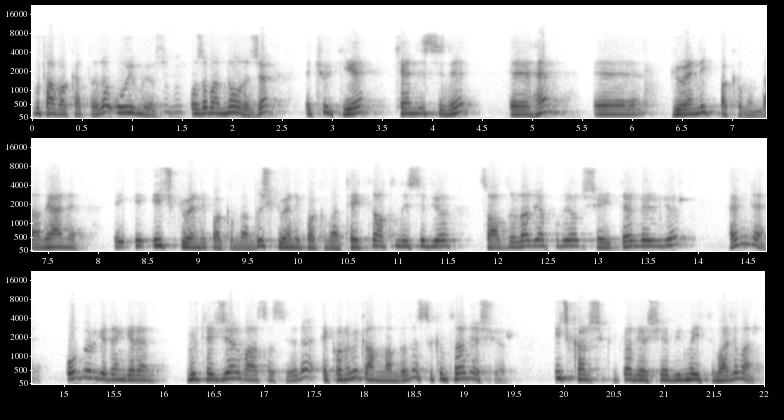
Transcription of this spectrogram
mutabakatlara uymuyorsunuz. O zaman ne olacak? E, Türkiye kendisini e, hem e, güvenlik bakımından yani i- iç güvenlik bakımından, dış güvenlik bakımından tehdit altında hissediyor. Saldırılar yapılıyor, şehitler veriliyor. Hem de o bölgeden gelen mülteciler vasıtasıyla da ekonomik anlamda da sıkıntılar yaşıyor. İç karışıklıklar yaşayabilme ihtimali var.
